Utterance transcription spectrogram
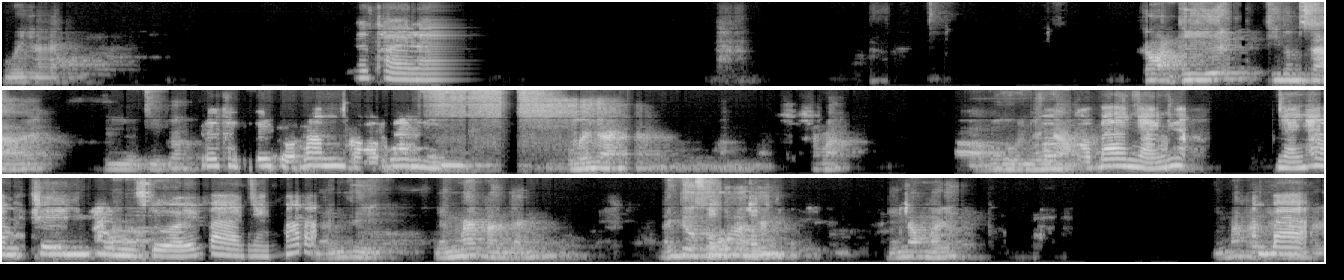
mấy nhánh thưa thầy là các bạn thi ấy, thi lâm sàng ấy. Thì chỉ có dây thần kinh số 5 có ba nhánh ừ. có mấy nhánh các bạn à, bao gồm nhánh có, nào? có ba nhánh ạ. Nhánh hàm trên hàm dưới và nhánh mắt ạ. Nhánh gì? Nhánh mắt là nhánh nhánh tiêu số là nhánh, nhánh nhánh năm mấy? Nhánh mắt là nhánh năm mấy?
